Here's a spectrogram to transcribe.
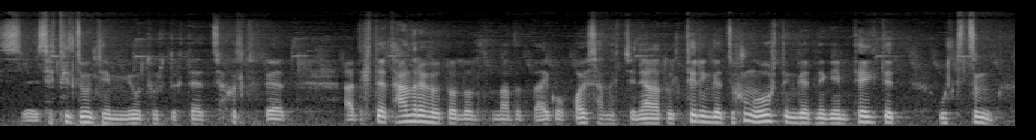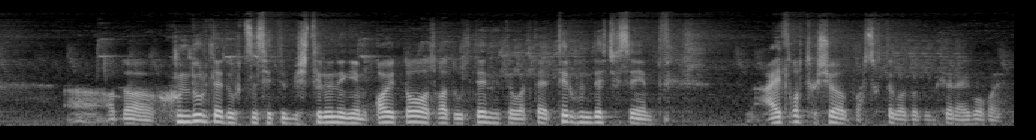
сэтгэл зүйн тийм юу төрдөгтэй цохилт тэгээд а тэгвэл та нарын хувьд бол надад айгүй гой санагдаж байна. Ягаад гэвэл тэр ингээд зөвхөн өөрт ингээд нэг юм тэгдэд үлдсэн одоо хөндүрлээд өвцөн сэдв биш тэр үнийг юм гой дуу болгоод үлдээн хэлэг бол тэр хүндээ ч гэсэн юм аялгуу төшөө босгодог бол үнэхээр айгүй гоё.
